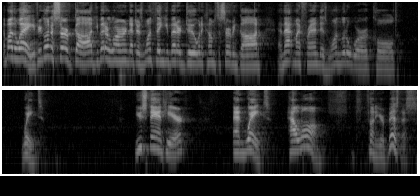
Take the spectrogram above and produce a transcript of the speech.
And by the way, if you're going to serve God, you better learn that there's one thing you better do when it comes to serving God, and that, my friend, is one little word called wait. You stand here and wait. How long? None of your business.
